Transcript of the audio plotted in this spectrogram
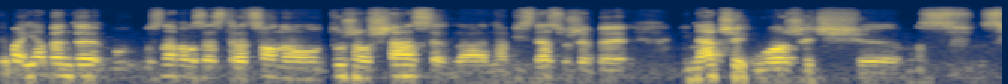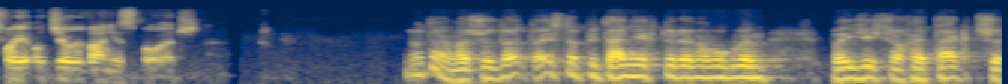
chyba ja będę uznawał za straconą dużą szansę dla, dla biznesu, żeby inaczej ułożyć swoje oddziaływanie społeczne. No tak, znaczy to, to jest to pytanie, które no mógłbym powiedzieć trochę tak, czy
